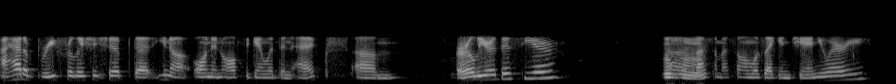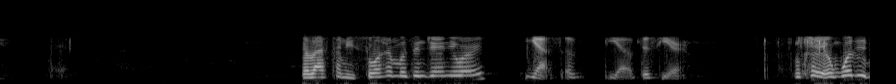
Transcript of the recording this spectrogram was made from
I had a brief relationship that you know on and off again with an ex. Um, earlier this year. Uh, Mhm. last time I saw him was like in January. The last time you saw him was in January. Yes, of yeah, of this year. Okay, and what is,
